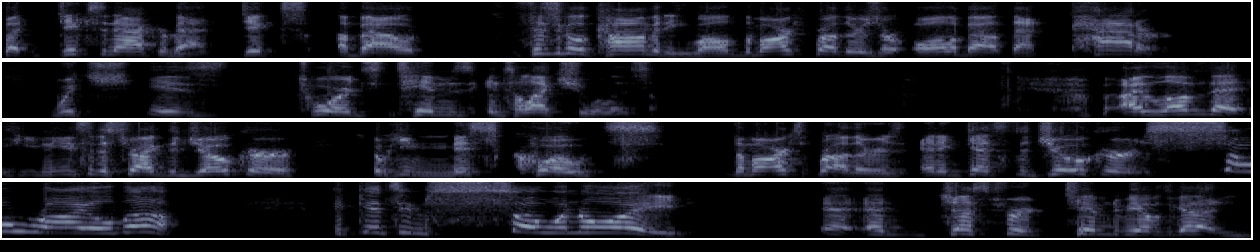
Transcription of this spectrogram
but Dick's an acrobat. Dick's about physical comedy, while the Marx Brothers are all about that patter, which is towards Tim's intellectualism. But I love that he needs to distract the Joker, so he misquotes the Marx Brothers, and it gets the Joker so riled up. It gets him so annoyed and- just for Tim to be able to get out and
